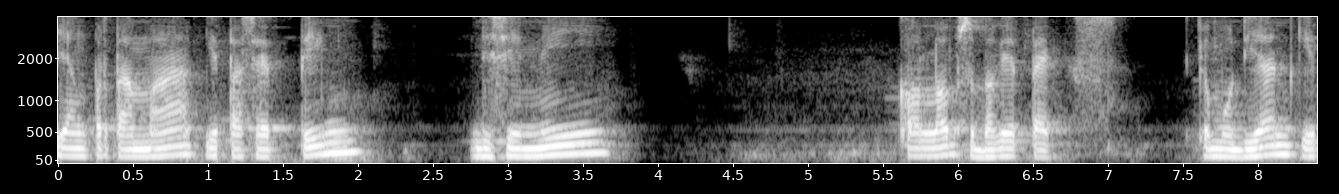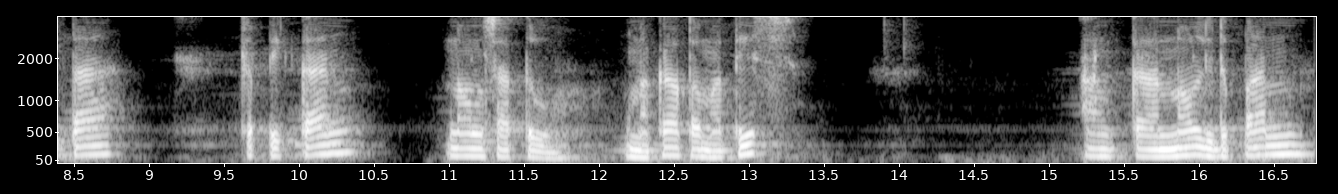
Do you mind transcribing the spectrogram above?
Yang pertama, kita setting di sini kolom sebagai teks. Kemudian kita ketikkan 01. Maka otomatis angka 0 di depan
